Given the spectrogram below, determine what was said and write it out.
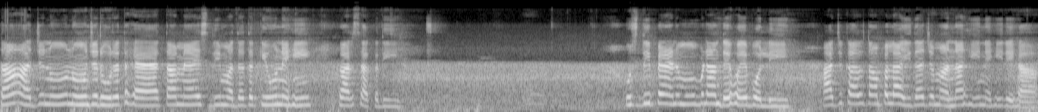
ਤਾਂ ਅੱਜ ਨੂੰ ਨੂੰ ਜ਼ਰੂਰਤ ਹੈ ਤਾਂ ਮੈਂ ਇਸ ਦੀ ਮਦਦ ਕਿਉਂ ਨਹੀਂ ਕਰ ਸਕਦੀ? ਉਸ ਦੀ ਭੈਣ ਮੂੰਹ ਬਣਾਉਂਦੇ ਹੋਏ ਬੋਲੀ ਅੱਜ ਕੱਲ੍ਹ ਤਾਂ ਭਲਾਈ ਦਾ ਜ਼ਮਾਨਾ ਹੀ ਨਹੀਂ ਰਿਹਾ।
